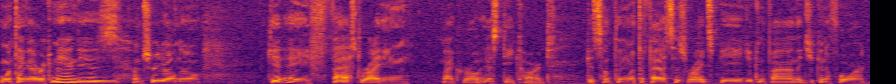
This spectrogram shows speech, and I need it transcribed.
one thing I recommend is, I'm sure you all know, get a fast writing micro SD card. Get something with the fastest write speed you can find that you can afford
